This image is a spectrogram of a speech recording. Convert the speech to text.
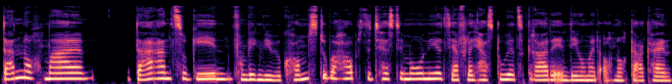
dann noch mal daran zu gehen, von wegen wie bekommst du überhaupt die Testimonials? Ja, vielleicht hast du jetzt gerade in dem Moment auch noch gar kein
